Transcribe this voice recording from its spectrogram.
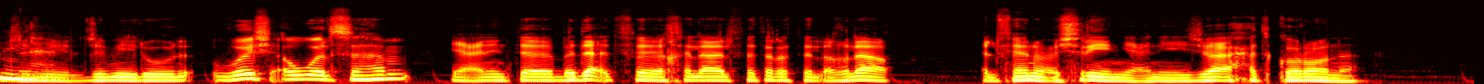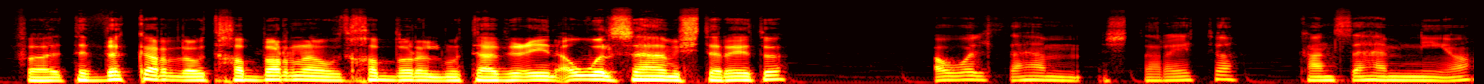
نعم. جميل جميل. و- وإيش أول سهم؟ يعني أنت بدأت في خلال فترة الإغلاق 2020 يعني جائحة كورونا. فتتذكر لو تخبرنا وتخبر المتابعين أول سهم اشتريته؟ أول سهم اشتريته كان سهم نيو.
